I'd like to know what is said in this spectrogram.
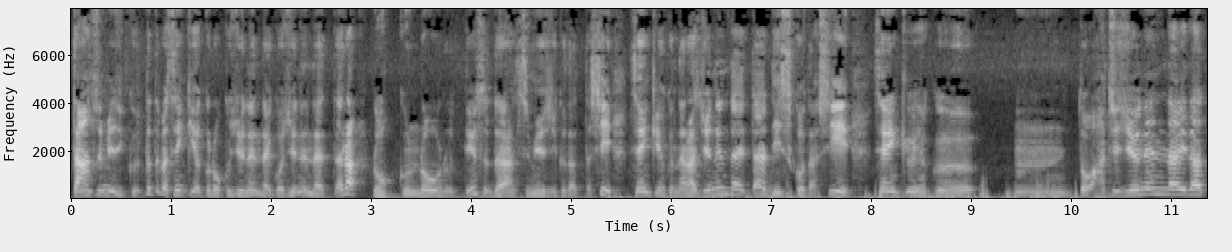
ダンスミュージック、例えば1960年代、50年代だったら、ロックンロールっていうダンスミュージックだったし、1970年代だったらディスコだし、1900、うんと、80年代だっ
